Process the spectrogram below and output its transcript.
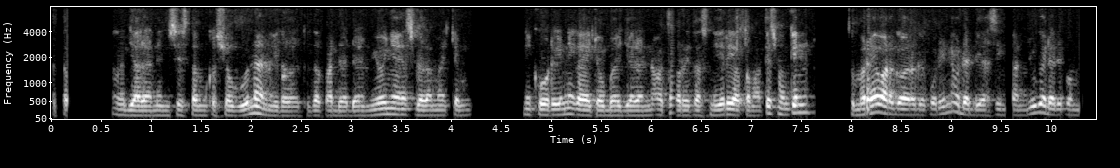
tetap ngejalanin sistem keshogunan gitu loh, tetap ada daimyo-nya segala macam. Ini Kuri ini kayak coba jalan otoritas sendiri, otomatis mungkin sebenarnya warga-warga Kuri ini udah diasingkan juga dari pemerintah.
